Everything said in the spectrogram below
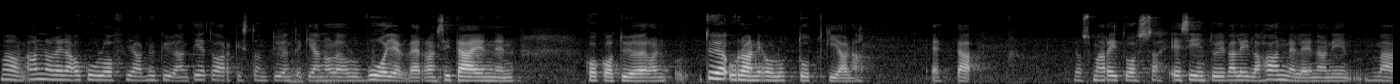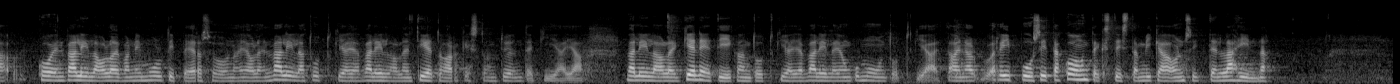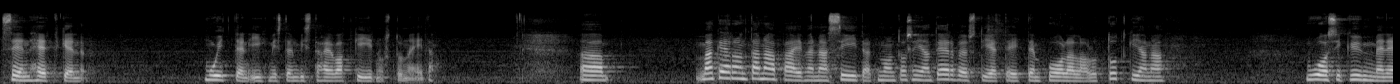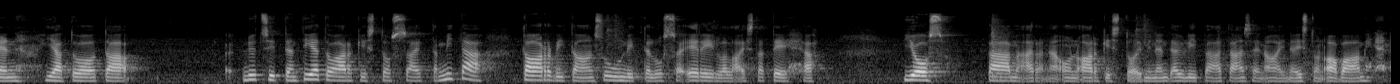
Mä oon Anna-Leena Okulov ja nykyään tietoarkiston työntekijän olen ollut vuoden verran sitä ennen koko työurani ollut tutkijana. Että jos Mari tuossa esiintyi välillä Hanneleena, niin mä koen välillä olevani multipersoona ja olen välillä tutkija ja välillä olen tietoarkiston työntekijä ja välillä olen genetiikan tutkija ja välillä jonkun muun tutkija. Että aina riippuu siitä kontekstista, mikä on sitten lähinnä sen hetken muiden ihmisten, mistä he ovat kiinnostuneita. Mä kerron tänä päivänä siitä, että mä olen tosiaan terveystieteiden puolella ollut tutkijana vuosikymmenen ja tuota, nyt sitten tietoarkistossa, että mitä tarvitaan suunnittelussa erilaista tehdä, jos päämääränä on arkistoiminen ja ylipäätään sen aineiston avaaminen.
